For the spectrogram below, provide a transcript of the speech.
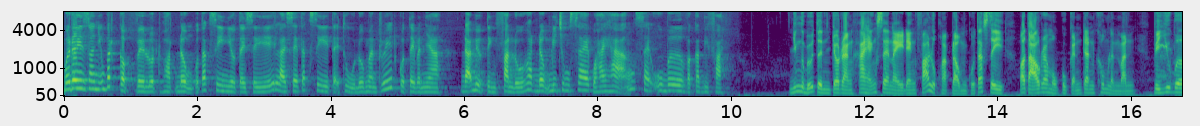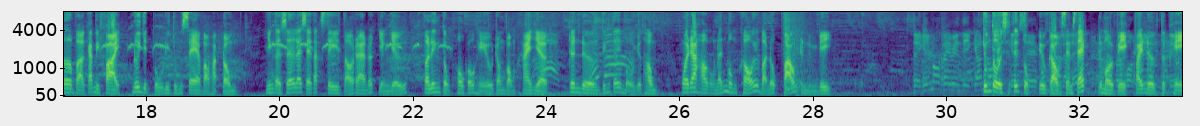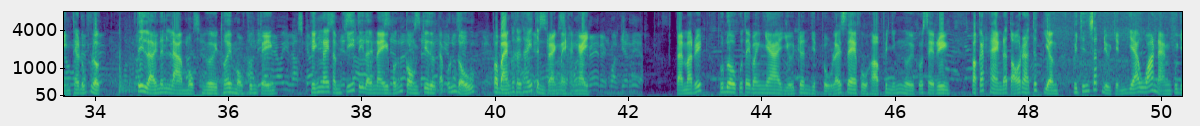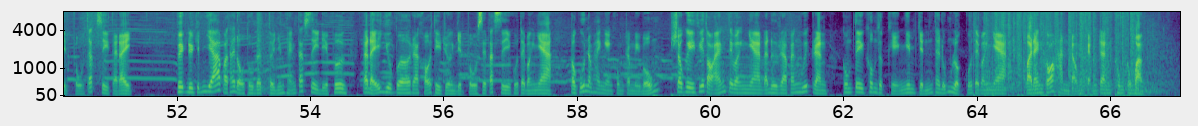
Mới đây, do những bất cập về luật hoạt động của taxi, nhiều tài xế lái xe taxi tại thủ đô Madrid của Tây Ban Nha đã biểu tình phản đối hoạt động đi chung xe của hai hãng xe Uber và Cabify. Những người biểu tình cho rằng hai hãng xe này đang phá luật hoạt động của taxi và tạo ra một cuộc cạnh tranh không lành mạnh vì Uber và Cabify đưa dịch vụ đi chung xe vào hoạt động. Những tài xế lái xe taxi tỏ ra rất giận dữ và liên tục hô khẩu hiệu trong vòng 2 giờ trên đường tiến tới Bộ Giao thông. Ngoài ra họ còn đánh bông khói và đốt pháo trên đường đi. Chúng tôi sẽ tiếp tục yêu cầu xem xét để mọi việc phải được thực hiện theo đúng luật. Tỷ lệ nên là một người thuê một phương tiện. Hiện nay thậm chí tỷ lệ này vẫn còn chưa được đáp ứng đủ và bạn có thể thấy tình trạng này hàng ngày. Tại Madrid, thủ đô của Tây Ban Nha dựa trên dịch vụ lái xe phù hợp với những người có xe riêng và khách hàng đã tỏ ra tức giận vì chính sách điều chỉnh giá quá nặng của dịch vụ taxi tại đây. Việc điều chỉnh giá và thái độ thù địch từ những hãng taxi địa phương đã đẩy Uber ra khỏi thị trường dịch vụ xe taxi của Tây Ban Nha vào cuối năm 2014, sau khi phía tòa án Tây Ban Nha đã đưa ra phán quyết rằng công ty không thực hiện nghiêm chỉnh theo đúng luật của Tây Ban Nha và đang có hành động cạnh tranh không công bằng.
